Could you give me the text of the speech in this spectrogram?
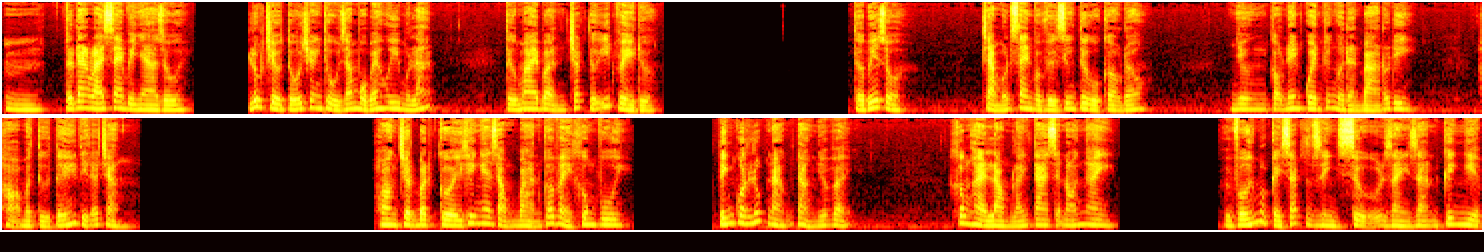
Ừ, tớ đang lái xe về nhà rồi. Lúc chiều tối tranh thủ ra mổ bé Huy một lát. Từ mai bận chắc tớ ít về được. Tớ biết rồi. Chả muốn xen vào việc riêng tư của cậu đâu. Nhưng cậu nên quên cái người đàn bà đó đi. Họ mà tử tế thì đã chẳng. Hoàng chợt bật cười khi nghe giọng bản có vẻ không vui. Tính quân lúc nào cũng thẳng như vậy. Không hài lòng là anh ta sẽ nói ngay. Với một cảnh sát hình sự dày dặn kinh nghiệm,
